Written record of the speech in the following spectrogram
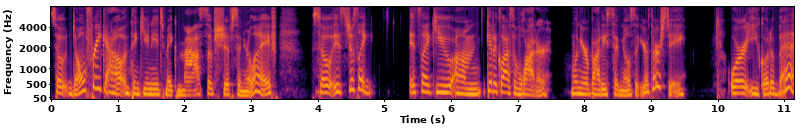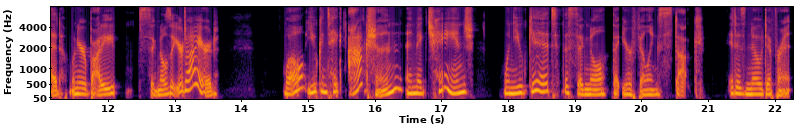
So don't freak out and think you need to make massive shifts in your life. So it's just like, it's like you um, get a glass of water when your body signals that you're thirsty or you go to bed when your body signals that you're tired. Well, you can take action and make change when you get the signal that you're feeling stuck. It is no different.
